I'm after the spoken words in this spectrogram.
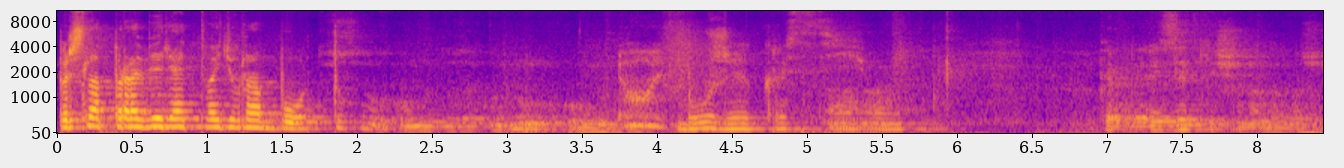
Прийшла перевіряти твою роботу. Ой, Боже, як красиво. Резетки ще треба, бачиш?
